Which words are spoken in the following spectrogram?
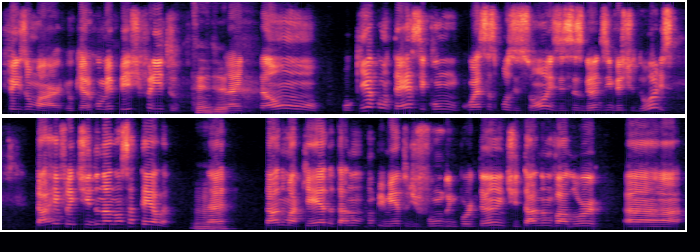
fez o mar, eu quero comer peixe frito. Entendi. né? Então, o que acontece com, com essas posições, esses grandes investidores, está refletido na nossa tela Uhum. né? Tá numa queda, tá num rompimento de fundo importante, tá num valor ah,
